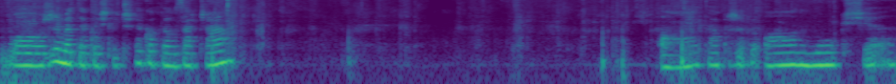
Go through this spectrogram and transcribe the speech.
Włożymy tego ślicznego pełzacza. O, tak, żeby on mógł się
